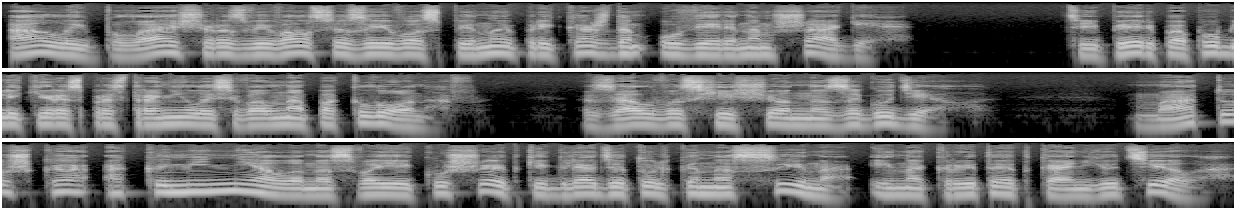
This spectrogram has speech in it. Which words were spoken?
алый плащ развивался за его спиной при каждом уверенном шаге. Теперь по публике распространилась волна поклонов. Зал восхищенно загудел. Матушка окаменела на своей кушетке, глядя только на сына и накрытое тканью тело,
